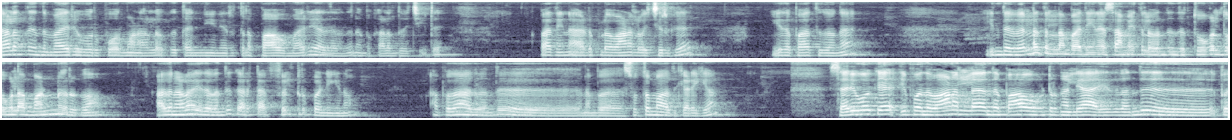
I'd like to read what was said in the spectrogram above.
கலந்து இந்த மாதிரி ஒரு போர்மான அளவுக்கு தண்ணி நிறத்தில் பாவு மாதிரி அதை வந்து நம்ம கலந்து வச்சுக்கிட்டு பார்த்திங்கன்னா அடுப்பில் வானல் வச்சுருக்கு. இதை பார்த்துக்கோங்க இந்த வெள்ளத்துலலாம் பார்த்திங்கன்னா சமயத்தில் வந்து இந்த துகள் துகளாக மண் இருக்கும். அதனால் இதை வந்து கரெக்டாக ஃபில்ட்ரு பண்ணிக்கணும். அப்போ தான் அது வந்து நம்ம சுத்தமாக அது கிடைக்கும். சரி ஓகே இப்போ அந்த வானலில் அந்த பாவை விட்ருக்கோம் இல்லையா? இது வந்து இப்போ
